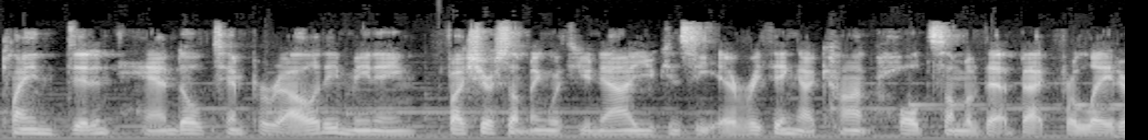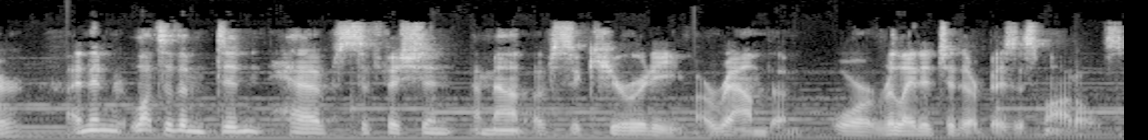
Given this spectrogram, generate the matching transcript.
plain didn't handle temporality, meaning if I share something with you now, you can see everything. I can't hold some of that back for later. And then lots of them didn't have sufficient amount of security around them or related to their business models.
